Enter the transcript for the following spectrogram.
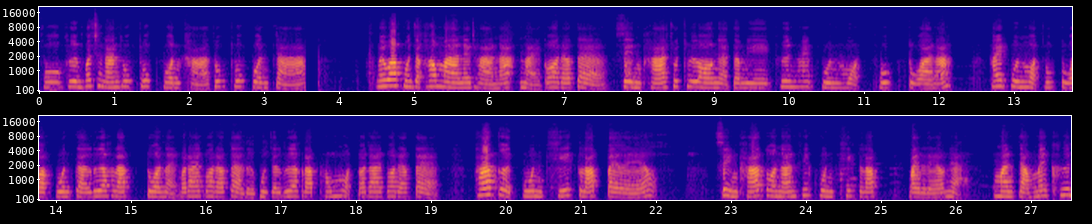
โค่ขึ้น เพราะฉะนั้นทุกๆคนขาทุกๆคนจ๋าไม่ว่าคุณจะเข้ามาในฐานะไหนก็แล้วแต่สินค้าชุดทดลองเนี่ยจะมีขึ้นให้คุณหมดทุกตัวนะ ให้คุณหมดทุกตัว คุณจะเลือกรับตัวไหนก็ได้ก็แล้วแต่ หรือคุณจะเลือกรับทั้งหมดก็ได้ก็แล้วแต่ ถ้าเกิดคุณคลิกรับไปแล้ว สินค้าตัวนั้นที่คุณคลิกรับไปแล้วเนี่ย มันจะไม่ขึ้น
